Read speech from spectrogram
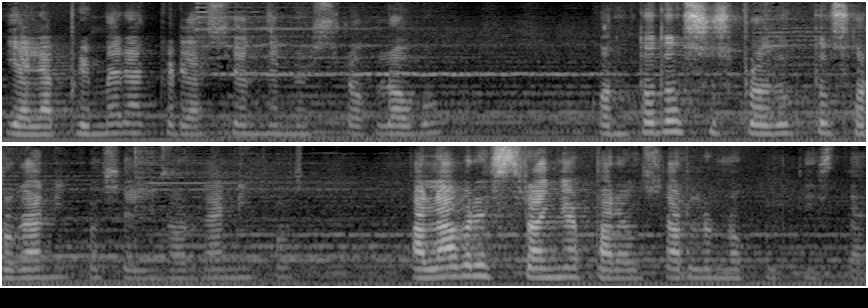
y a la primera creación de nuestro globo, con todos sus productos orgánicos e inorgánicos, palabra extraña para usarlo en ocultista,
